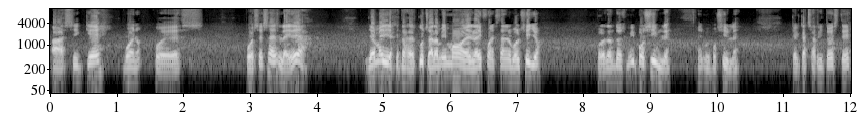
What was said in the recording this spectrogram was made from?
así que bueno pues pues esa es la idea. Ya me dirás que te escucha. Ahora mismo el iPhone está en el bolsillo por lo tanto es muy posible es muy posible que el cacharrito este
